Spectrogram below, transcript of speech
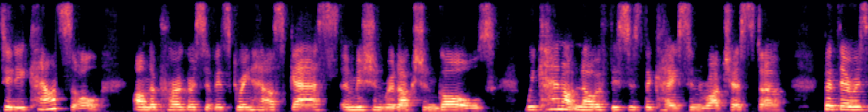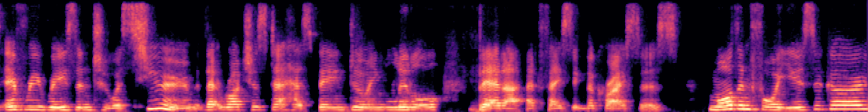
City Council, on the progress of its greenhouse gas emission reduction goals. We cannot know if this is the case in Rochester, but there is every reason to assume that Rochester has been doing little better at facing the crisis. More than four years ago,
